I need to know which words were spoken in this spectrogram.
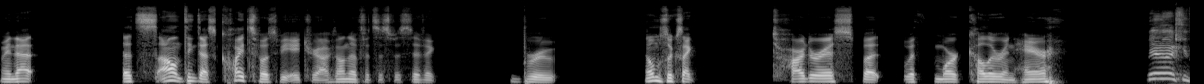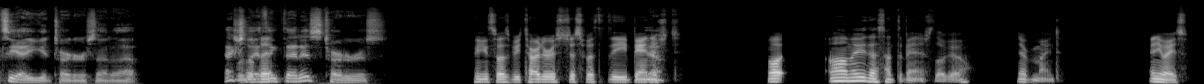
I mean that. That's. I don't think that's quite supposed to be Atriox. I don't know if it's a specific brute. It almost looks like Tartarus, but with more color and hair. Yeah, I can see how you get Tartarus out of that. Actually, I bit. think that is Tartarus. I think it's supposed to be Tartarus just with the banished. Well, oh, maybe that's not the banished logo. Never mind. Anyways,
